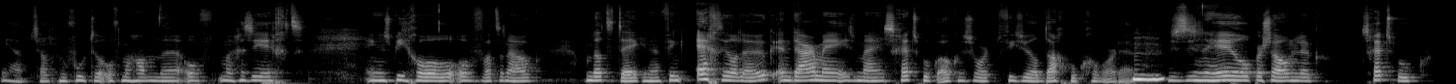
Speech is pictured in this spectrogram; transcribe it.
ja, zelfs mijn voeten of mijn handen of mijn gezicht in een spiegel of wat dan ook, om dat te tekenen. Vind ik echt heel leuk. En daarmee is mijn schetsboek ook een soort visueel dagboek geworden. Mhm. Dus het is een heel persoonlijk schetsboek.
